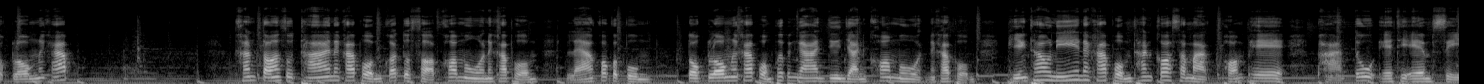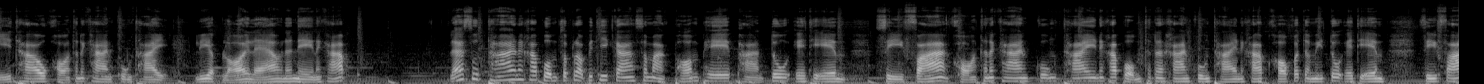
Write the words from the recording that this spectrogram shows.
ตกลงนะครับ ขั้นตอนสุดท้ายนะครับ ผมก็ตรวจสอบข้อมูลนะครับ ผมแล้วก็กดปุ่ม ตกลงนะครับผมเพื่อเป็นการยืนยันข้อมูลนะครับผมเพียงเท่านี้นะครับผมท่านก็สมัครพร้อมเพย์ผ่านตู้ ATM สีเทาของธนาคารกรุงไทย เรียบร้อยแล้วนั่นเองนะครับ และสุดท้ายนะครับผมสำหรับวิธีการสมัครพร้อมเพย์ผ่านตู้ ATM สีฟ้าของธนาคารกรุงไทยนะครับผมธนาคารกรุงไทยนะครับเขาก็จะมีตู้ ATM สีฟ้า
